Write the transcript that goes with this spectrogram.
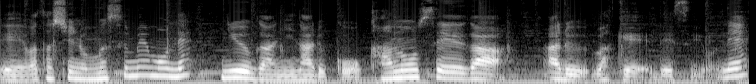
えー、私の娘もね乳がんになるこう可能性があるわけですよね。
